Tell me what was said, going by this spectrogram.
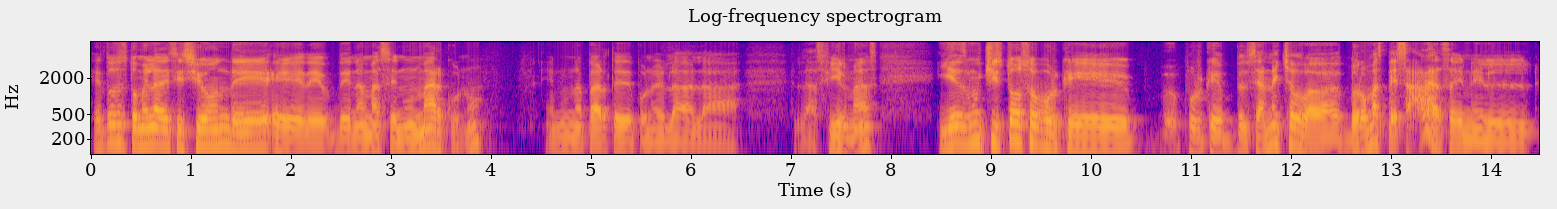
Entonces tomé la decisión de, eh, de, nada más en un marco, ¿no? En una parte de poner la, la, las firmas. Y es muy chistoso porque, porque se han hecho uh, bromas pesadas en el,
